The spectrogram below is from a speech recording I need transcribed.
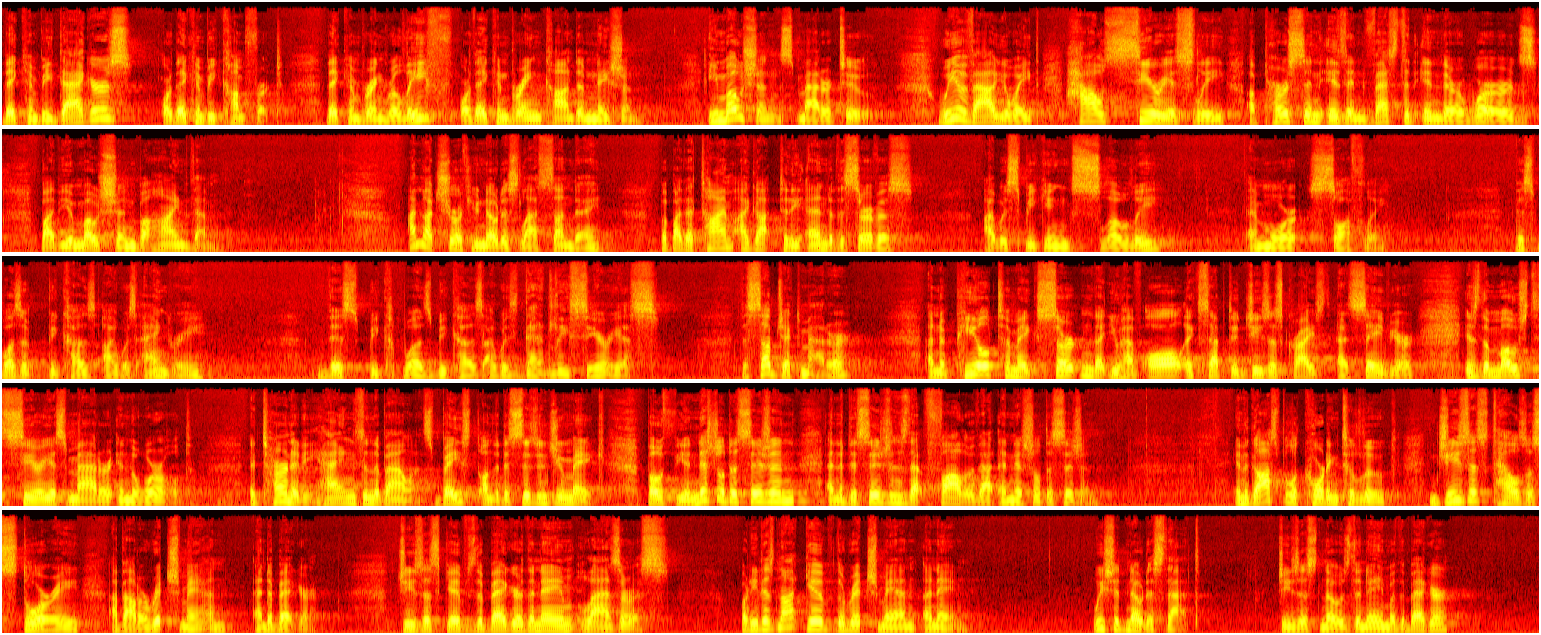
They can be daggers or they can be comfort. They can bring relief or they can bring condemnation. Emotions matter too. We evaluate how seriously a person is invested in their words by the emotion behind them. I'm not sure if you noticed last Sunday, but by the time I got to the end of the service, I was speaking slowly and more softly. This wasn't because I was angry. This was because I was deadly serious. The subject matter, an appeal to make certain that you have all accepted Jesus Christ as Savior, is the most serious matter in the world. Eternity hangs in the balance based on the decisions you make, both the initial decision and the decisions that follow that initial decision. In the Gospel according to Luke, Jesus tells a story about a rich man and a beggar. Jesus gives the beggar the name Lazarus, but he does not give the rich man a name. We should notice that. Jesus knows the name of the beggar,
